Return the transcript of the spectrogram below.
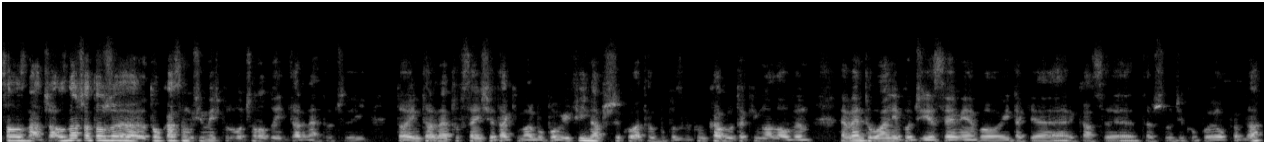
Co oznacza? Oznacza to, że tą kasę musimy mieć podłączoną do internetu, czyli do internetu w sensie takim albo po Wi-Fi na przykład, albo po zwykłym kablu takim lanowym, ewentualnie po GSM-ie, bo i takie kasy też ludzie kupują, prawda?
